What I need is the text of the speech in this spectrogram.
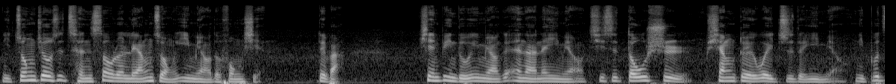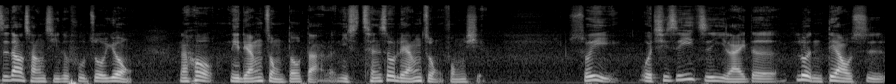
你终究是承受了两种疫苗的风险，对吧？腺病毒疫苗跟 mRNA 疫苗其实都是相对未知的疫苗，你不知道长期的副作用，然后你两种都打了，你是承受两种风险。所以我其实一直以来的论调是，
